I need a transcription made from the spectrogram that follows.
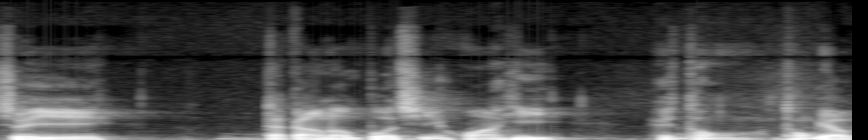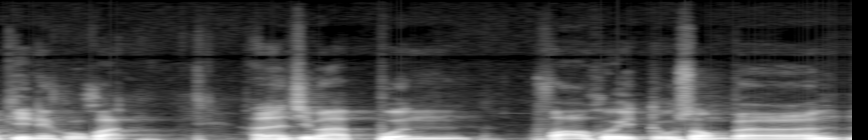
所以大家拢保持欢喜，系同同要紧的佛法。啊，咱即马分法会读诵本，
